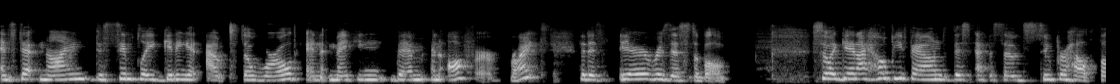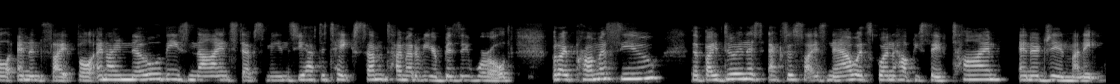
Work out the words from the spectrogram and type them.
And step nine, just simply getting it out to the world and making them an offer, right? That is irresistible. So, again, I hope you found this episode super helpful and insightful. And I know these nine steps means you have to take some time out of your busy world. But I promise you that by doing this exercise now, it's going to help you save time, energy, and money.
